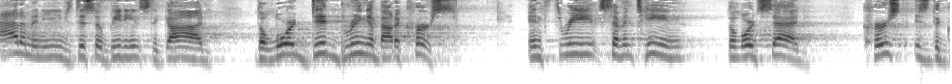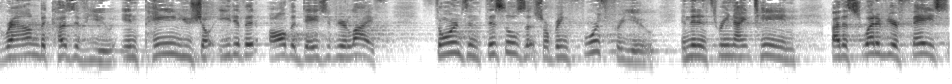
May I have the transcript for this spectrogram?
Adam and Eve's disobedience to God, the Lord did bring about a curse. In 317, the Lord said, Cursed is the ground because of you. In pain you shall eat of it all the days of your life. Thorns and thistles that shall bring forth for you. And then in 319, by the sweat of your face,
